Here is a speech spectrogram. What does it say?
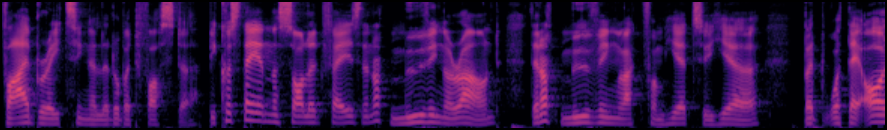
vibrating a little bit faster. Because they're in the solid phase, they're not moving around. They're not moving like from here to here. But what they are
